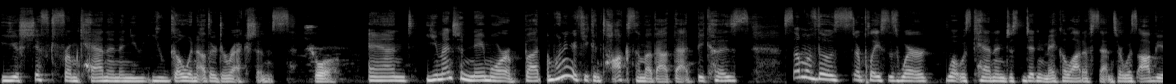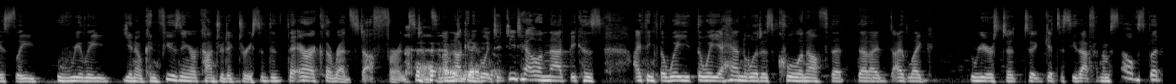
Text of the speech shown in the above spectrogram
you shift from canon and you you go in other directions. Sure. And you mentioned Namor, but I'm wondering if you can talk some about that because some of those are places where what was canon just didn't make a lot of sense or was obviously really, you know, confusing or contradictory. So the, the Eric the Red stuff, for instance, and I'm not going to go into detail on that because I think the way the way you handle it is cool enough that that I'd, I'd like readers to, to get to see that for themselves. But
